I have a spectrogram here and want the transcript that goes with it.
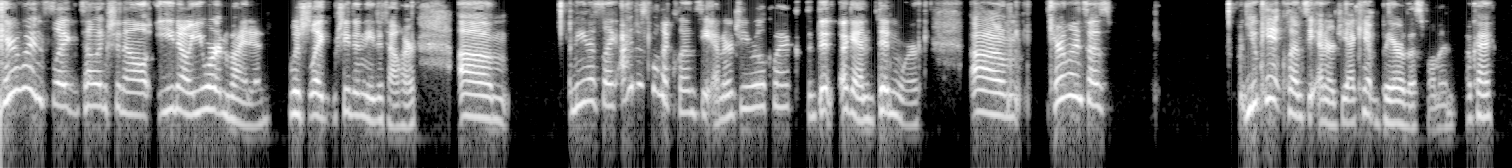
Caroline's like telling Chanel, you know, you weren't invited, which like she didn't need to tell her. Um, Nina's like, I just want to cleanse the energy real quick. Did, again, didn't work. Um, Caroline says, you can't cleanse the energy. I can't bear this woman. Okay.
